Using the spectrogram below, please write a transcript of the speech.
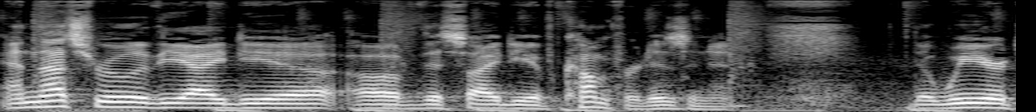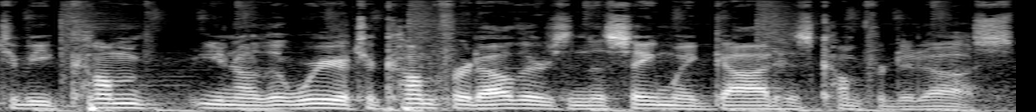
And that's really the idea of this idea of comfort isn't it that we are to become you know that we are to comfort others in the same way god has comforted us.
